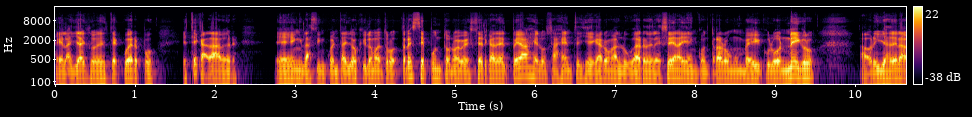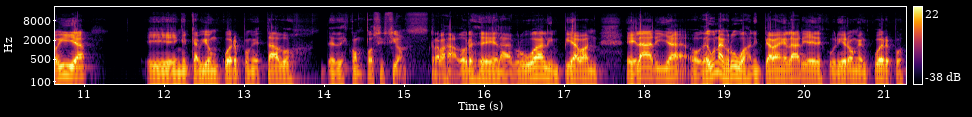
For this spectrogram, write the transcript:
el hallazgo de este cuerpo, este cadáver, en la 52 kilómetros 13.9 cerca del peaje. Los agentes llegaron al lugar de la escena y encontraron un vehículo negro a orillas de la vía eh, en el que había un cuerpo en estado de descomposición. Trabajadores de la grúa limpiaban el área, o de una grúa limpiaban el área y descubrieron el cuerpo.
